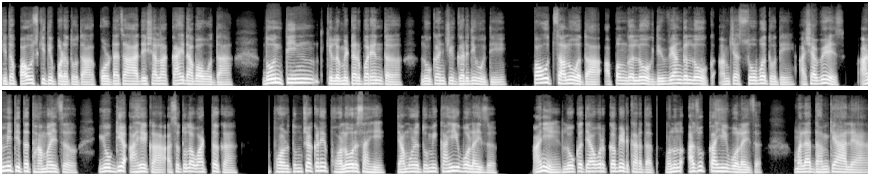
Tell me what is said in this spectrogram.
तिथं पाऊस किती पडत होता? कोर्टाचा आदेशाला काय दबाव होता? दोन तीन किलोमीटरपर्यंत लोकांची गर्दी होती. पाऊस चालू होता अपंग लोक दिव्यांग लोक आमच्यासोबत होते. अशा वेळेस आम्ही तिथं थांबायचं योग्य आहे का? असं तुला वाटतं का? फॉल तुमच्याकडे फॉलोअर्स आहे त्यामुळे तुम्ही काहीही बोलायचं. आणि लोक त्यावर कमेंट करतात म्हणून अजून काहीही बोलायचं. मला धमक्या आल्या.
